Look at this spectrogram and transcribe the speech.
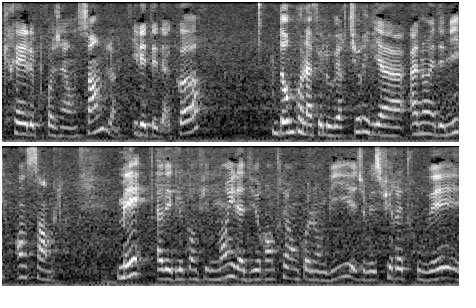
créer le projet ensemble. Il était d'accord. Donc, on a fait l'ouverture il y a un an et demi ensemble. Mais avec le confinement, il a dû rentrer en Colombie et je me suis retrouvée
